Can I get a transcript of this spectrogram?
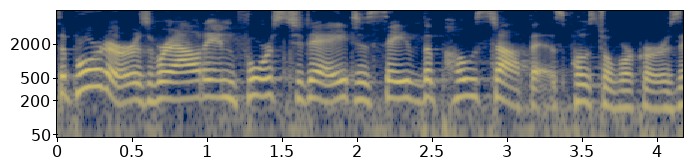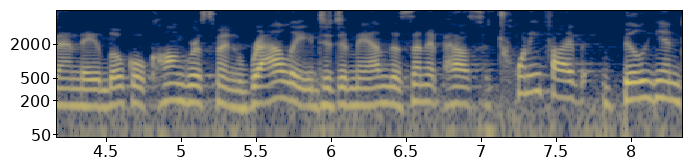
Supporters were out in force today to save the post office. Postal workers and a local congressman rallied to demand the Senate pass $25 billion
